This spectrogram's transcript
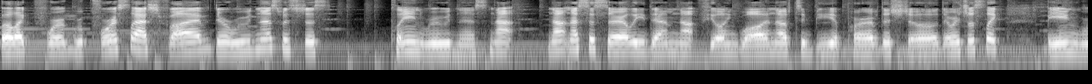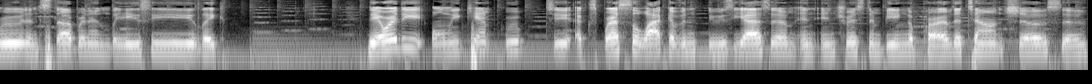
But like for group four slash five, their rudeness was just plain rudeness, not not necessarily them not feeling well enough to be a part of the show. They were just like being rude and stubborn and lazy. Like they were the only camp group to express a lack of enthusiasm and interest in being a part of the talent show. So,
